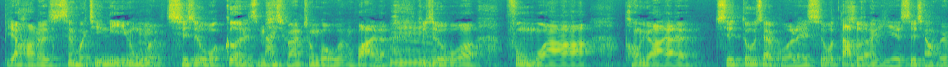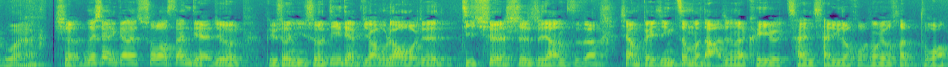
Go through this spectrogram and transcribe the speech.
比较好的生活经历。因为我、其实我个人是蛮喜欢中国文化的，就是我父母啊、朋友啊，其实都在国内。其实我大部分也是想回国的。是，那像你刚才说到三点，就比如说你说第一点比较无聊，我觉得的确是这样子的。像北京这么大，真的可以参参与的活动有很多。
